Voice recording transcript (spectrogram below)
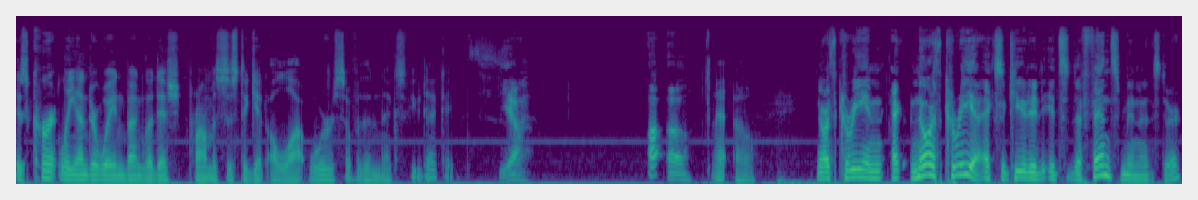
is currently underway in Bangladesh promises to get a lot worse over the next few decades. Yeah. Uh oh. Uh oh. North Korean North Korea executed its defense minister,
